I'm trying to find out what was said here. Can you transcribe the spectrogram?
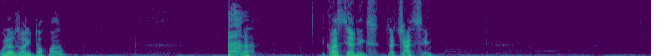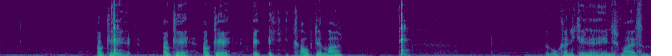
oder soll ich doch machen? Kostet ja nichts, das Schatzing. Okay, okay, okay. Ich, ich, ich kauf den mal. Wo kann ich den denn hinschmeißen?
